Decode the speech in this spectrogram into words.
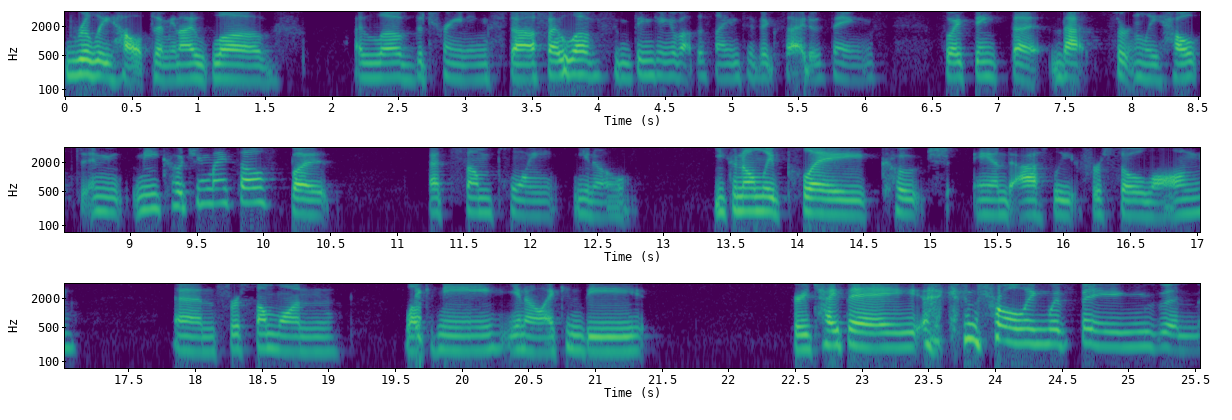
really helped. I mean, I love I love the training stuff. I love thinking about the scientific side of things. So I think that that certainly helped in me coaching myself. But at some point, you know, you can only play coach and athlete for so long. And for someone like me, you know, I can be very type A, controlling with things and,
